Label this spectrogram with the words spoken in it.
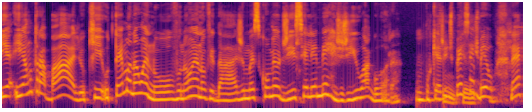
e, e é um trabalho que o tema não é novo, não é novidade, mas como eu disse, ele emergiu agora. Porque a Sim, gente que a gente percebeu, né,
